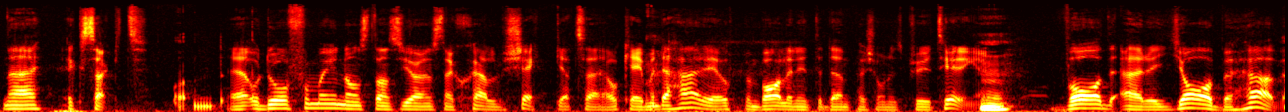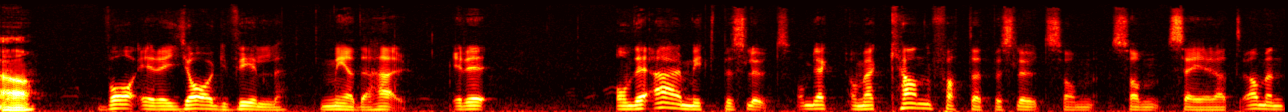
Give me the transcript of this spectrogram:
Nej, exakt. Eh, och då får man ju någonstans göra en sån här självcheck att säga, okej men det här är uppenbarligen inte den personens prioriteringar. mm. Vad är det jag behöver? Ja, Vad är det jag vill med det här? Är det, om det är mitt beslut, om jag, om jag kan fatta ett beslut som, som säger att, ja men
